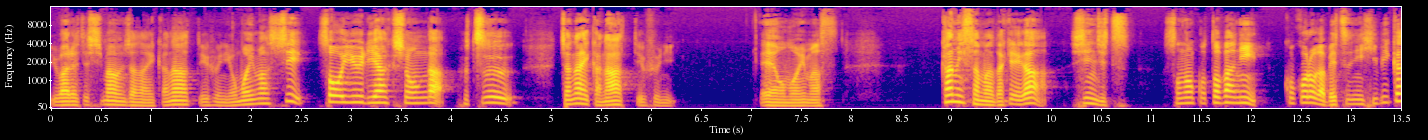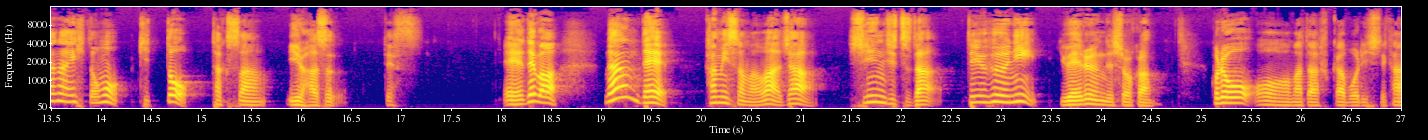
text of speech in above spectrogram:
言われてしまうんじゃないかなっていうふうに思いますしそういうリアクションが普通じゃないかなっていうふうに思います。神様だけが真実その言葉に心が別に響かない人もきっとたくさんいるはずです、えー、ではなんで神様はじゃあ真実だっていうふうに言えるんでしょうか？これをまた深掘りして考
